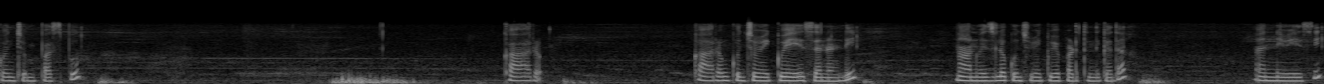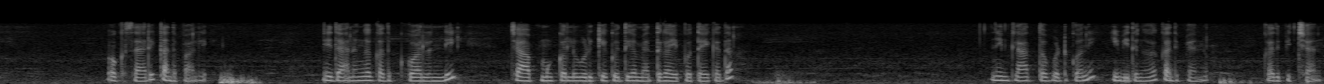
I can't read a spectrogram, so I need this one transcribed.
కొంచెం పసుపు. కారం. కారం కొంచెం ఎక్కువ వేసానండి. నాన్ వెజ్లో కొంచెం ఎక్కువే పడుతుంది కదా. అన్నీ వేసి ఒకసారి కదపాలి. నిదానంగా కదుపుకోవాలండి. చేప ముక్కలు ఉడికే కొద్దిగా మెత్తగా అయిపోతాయి కదా? నేను క్లాత్తో పట్టుకొని ఈ విధంగా కదిపాను. కదిపించాను.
